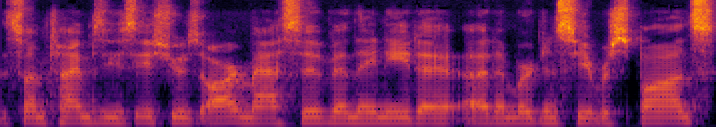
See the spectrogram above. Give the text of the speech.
sometimes these issues are massive and they need a, an emergency response.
